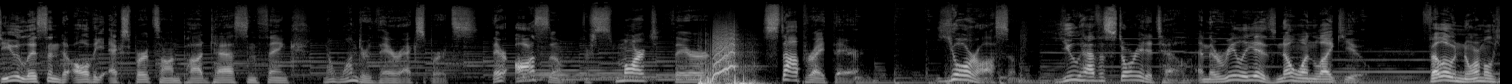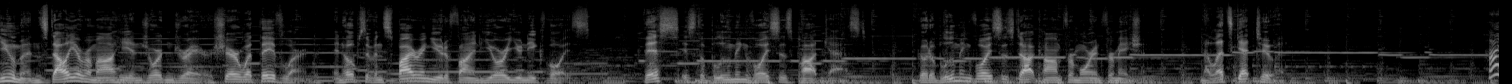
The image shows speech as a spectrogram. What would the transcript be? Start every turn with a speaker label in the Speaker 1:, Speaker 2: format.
Speaker 1: Do you listen to all the experts on podcasts and think, no wonder they're experts? They're awesome. They're smart. They're. Stop right there. You're awesome. You have a story to tell, and there really is no one like you. Fellow normal humans, Dahlia Ramahi and Jordan Dreyer share what they've learned in hopes of inspiring you to find your unique voice. This is the Blooming Voices Podcast. Go to bloomingvoices.com for more information. Now let's get to it.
